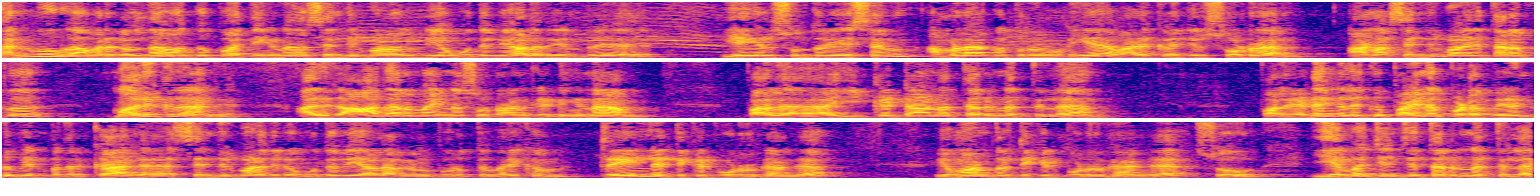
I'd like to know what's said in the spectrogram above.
சண்முக அவர்கள் தான் வந்து பார்த்தீங்கன்னா செந்தில் பாலாஜியுடைய உதவியாளர் என்று ஏ எல் சுந்தரேசன் அமலாக்கத்துறையுடைய வழக்கறிஞர் சொல்கிறார் ஆனால் செந்தில் பாலாஜி தரப்பு மறுக்கிறாங்க. அதுக்கு ஆதாரமாக என்ன சொல்கிறான்னு கேட்டிங்கன்னா பல இக்கட்டான தருணத்தில் பல இடங்களுக்கு பயணப்பட வேண்டும் என்பதற்காக செந்தில் பாலாஜியோட உதவியாளர்கள் பொறுத்த வரைக்கும் ட்ரெயினில் டிக்கெட் போட்டிருக்காங்க விமானத்தில் டிக்கெட் போட்டிருக்காங்க. ஸோ எமர்ஜென்சி தருணத்தில்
